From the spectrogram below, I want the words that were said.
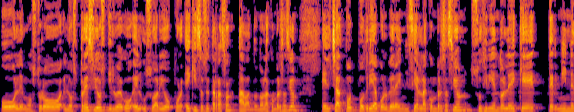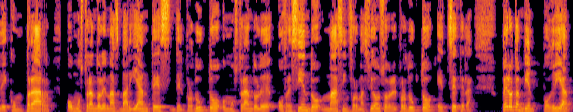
o le mostró los precios y luego el usuario por X o Z razón abandonó la conversación. El chatbot podría volver a iniciar la conversación sugiriéndole que termine de comprar o mostrándole más variantes del producto o mostrándole ofreciendo más información sobre el producto, etc. Pero también podría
